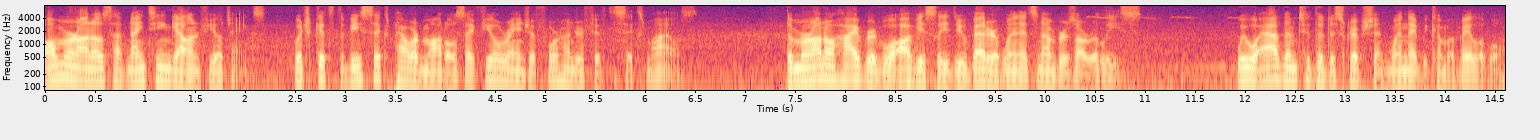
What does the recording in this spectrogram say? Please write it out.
All Muranos have 19 gallon fuel tanks, which gets the V6 powered models a fuel range of 456 miles. The Murano Hybrid will obviously do better when its numbers are released. We will add them to the description when they become available.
